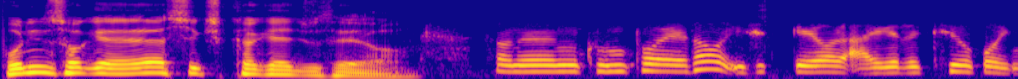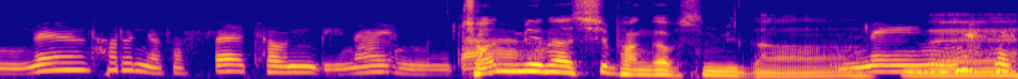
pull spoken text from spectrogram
본인 소개 씩씩하게 해주세요. 저는 군포에서 20개월 아이를 키우고 있는 36살 전미나입니다. 전민아 씨 반갑습니다. 네.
